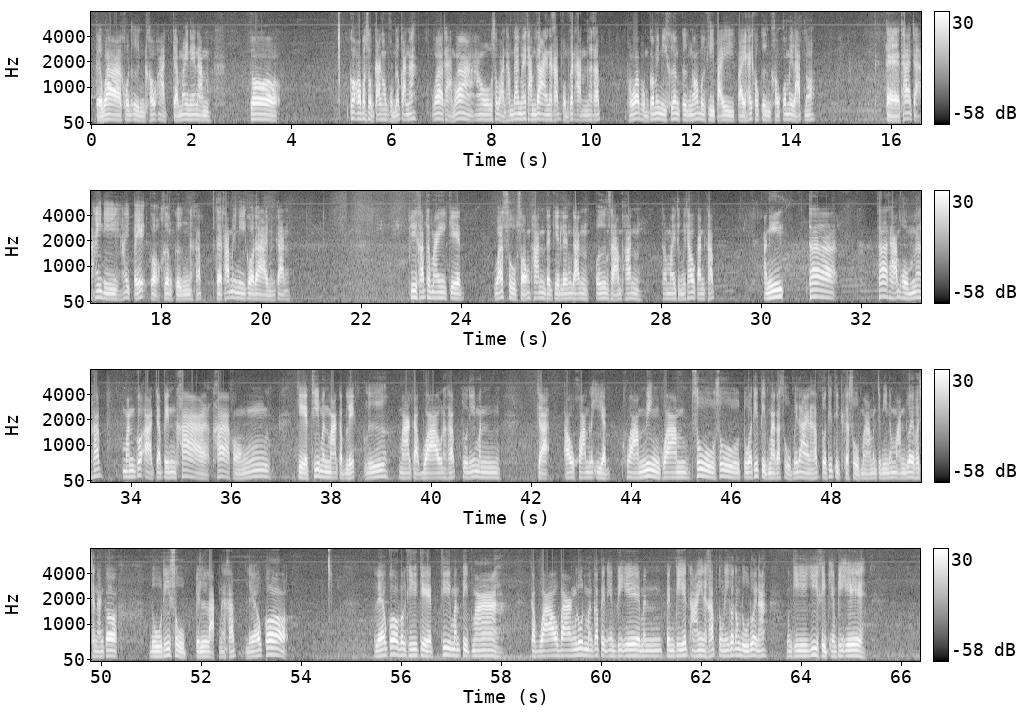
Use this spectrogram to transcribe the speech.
แต่ว่าคนอื่นเขาอาจจะไม่แนะนำก็ ก็เอาประสบการณ์ของผมแล้วกันนะว่าถามว่าเอาสว่านทำได้ไหมทำได้นะครับ ผมก็ทำนะครับ เพราะว่าผมก็ไม่มีเครื่องกึงเนาะบางทีไปไปให้เขากึงเขาก็ไม่รับเนาะแต่ถ้าจะให้ดีให้เป๊ะก็เครื่องกึงนะครับ แต่ถ้าไม่มีก็ได้เหมือนกัน พี่ครับทำไมเกรดวัดสูบสองพันแต่เกรดแรงดันปืนสามพันทำไมถึงไม่เท่ากันครับ อันนี้ถ้าถ้าถามผมนะครับ มันก็อาจจะเป็นค่าค่าของเกรดที่มันมากับเล็กหรือ มากับวาล์วนะครับ ตัวนี้มันจะเอาความละเอียด ความนิ่งความสู้สู้ตัวที่ติดมากระสูบไม่ได้นะครับ ตัวที่ติดกระสูบมามันจะมีน้ำมันด้วย เพราะฉะนั้นก็ดูที่สูบเป็นหลักนะครับ แล้วก็ แล้วก็บางทีเกรดที่มันติดมากับวาล์วบางรุ่นมันก็เป็น MPA มันเป็น PSI นะครับ ตรงนี้ก็ต้องดูด้วยนะ บางที 20 MPA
